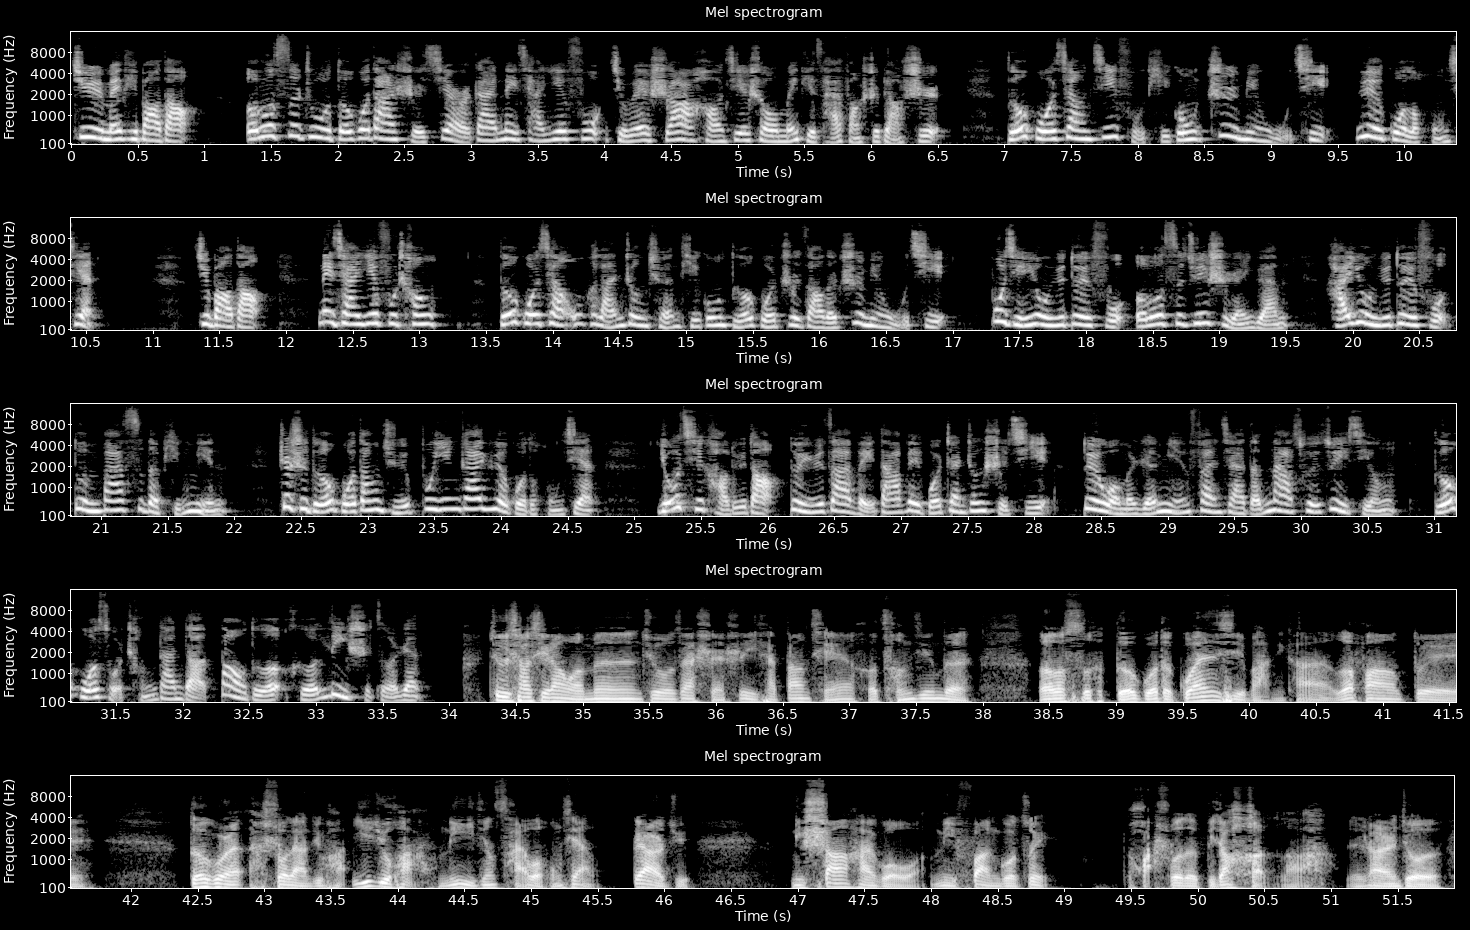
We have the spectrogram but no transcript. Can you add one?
据媒体报道，俄罗斯驻德国大使谢尔盖·内恰耶夫九月十二号接受媒体采访时表示，德国向基辅提供致命武器越过了红线。据报道，内恰耶夫称，德国向乌克兰政权提供德国制造的致命武器，不仅用于对付俄罗斯军事人员，还用于对付顿巴斯的平民。这是德国当局不应该越过的红线。尤其考虑到，对于在伟大卫国战争时期对我们人民犯下的纳粹罪行，德国所承担的道德和历史责任。这个消息让我们就再审视一下当前和曾经的俄罗斯和德国的关系吧。你看，俄方对德国人说两句话：一句话，你已经踩我红线了；第二句，你伤害过我，你犯过罪。话说的比较狠了，让人就。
